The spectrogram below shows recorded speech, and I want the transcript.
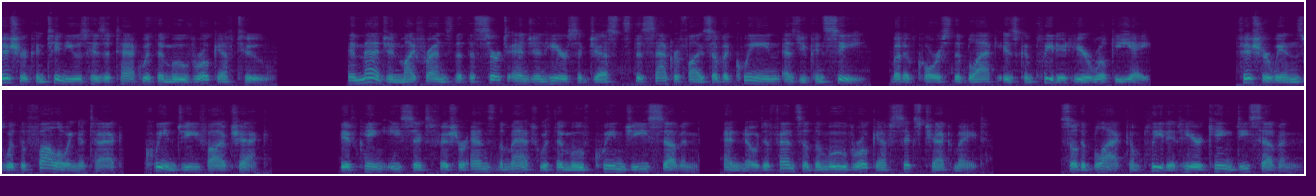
Fischer continues his attack with the move rook f2. Imagine my friends that the search engine here suggests the sacrifice of a queen as you can see, but of course the black is completed here rook e8. Fischer wins with the following attack, queen g5 check. If king e6 Fischer ends the match with the move queen g7, and no defense of the move rook f6 checkmate. So the black completed here king d7.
